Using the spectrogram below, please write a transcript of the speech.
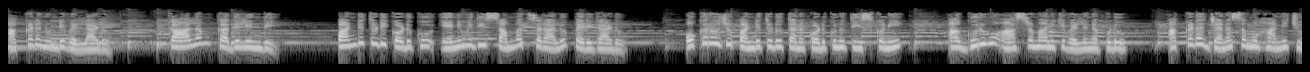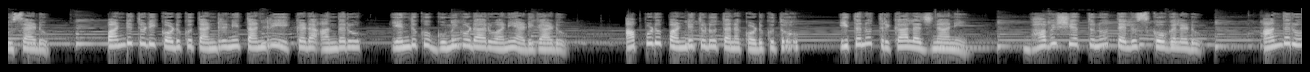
అక్కడ నుండి వెళ్ళాడు కాలం కదిలింది. పండితుడి కొడుకు ఎనిమిది సంవత్సరాలు పెరిగాడు. ఒకరోజు పండితుడు తన కొడుకును తీసుకుని ఆ గురువు ఆశ్రమానికి వెళ్ళినప్పుడు అక్కడ జనసమూహాన్ని చూశాడు. పండితుడి కొడుకు తండ్రిని తండ్రి ఇక్కడ అందరూ ఎందుకు గుమిగుడారు? అని అడిగాడు. అప్పుడు పండితుడు తన కొడుకుతో ఇతను త్రికాలజ్ఞాని. భవిష్యత్తును తెలుసుకోగలడు. అందరూ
